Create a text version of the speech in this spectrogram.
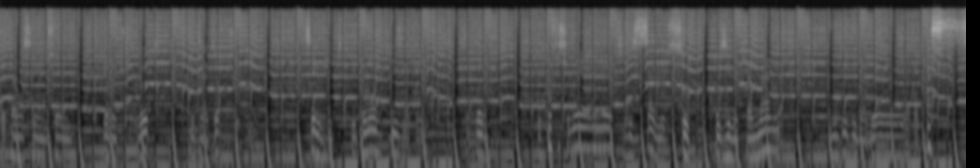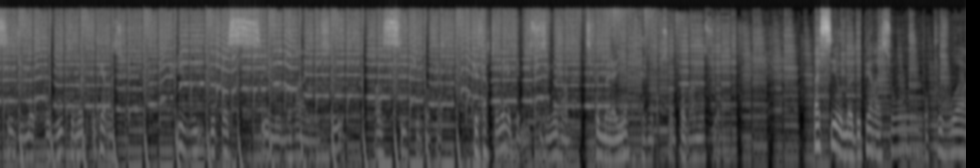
faites avancer une chaîne et reculer l'autre. C'est logique. Et comment j'utilise la Les professionnels utilisent ça le saut. Creuser le canal vous devez d'abord passer du mode conduite au mode opération. Puis vous déplacez le bras et le saut, ainsi que pour faire, que faire tourner la cabine. Excusez-moi, j'ai un petit peu de mal à lire, je ne me concentre pas vraiment sur... Passer au mode opération pour pouvoir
